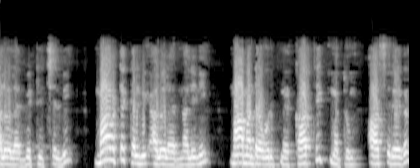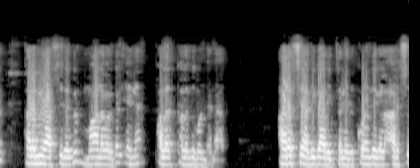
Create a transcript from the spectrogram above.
அலுவலர் வெற்றி செல்வி மாவட்ட கல்வி அலுவலர் நளினி மாமன்ற உறுப்பினர் கார்த்திக் மற்றும் ஆசிரியர்கள் தலைமை ஆசிரியர்கள் மாணவர்கள் என பலர் கலந்து கொண்டனர். அரசு அதிகாரி தனது குழந்தைகள் அரசு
